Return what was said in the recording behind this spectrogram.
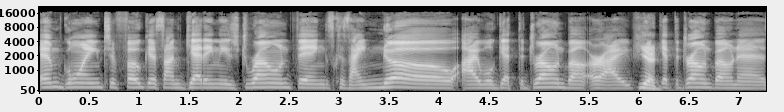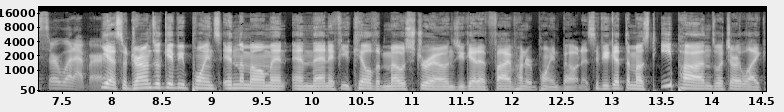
am going to focus on getting these drone things because I know I will get the drone bon or I Yeah. get the drone bonus or whatever." Yeah, so drones will give you points in the moment, and then if you kill the most drones, you get a 500 point bonus. If you get the most ippons, which are like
